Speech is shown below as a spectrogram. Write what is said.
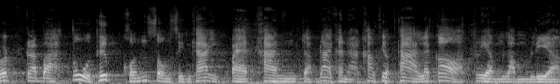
รถกระบะตู้ทึบขนส่งสินค้าอีก 8 คัน จับได้ขณะเข้าเทียบท่า แล้วก็เตรียมลำเลียง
